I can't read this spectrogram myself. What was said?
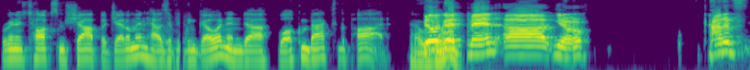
we're going to talk some shop. But, gentlemen, how's everything going? And uh, welcome back to the pod. Feel good, man. Uh, you know, kind of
